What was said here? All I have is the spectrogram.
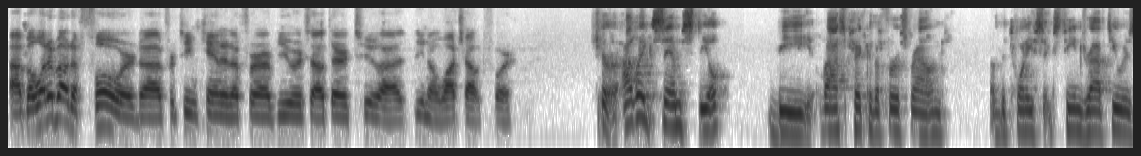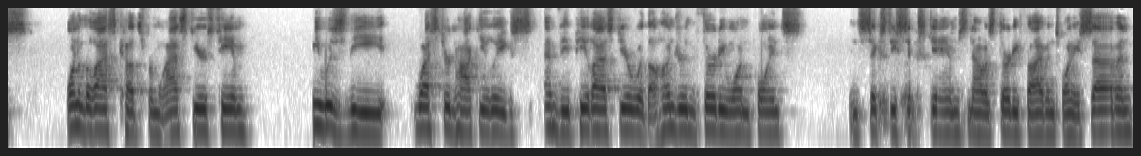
Uh, but what about a forward uh, for Team Canada for our viewers out there to uh, you know watch out for? Sure, I like Sam Steel, the last pick of the first round of the 2016 draft. He was one of the last cuts from last year's team. He was the Western Hockey League's MVP last year with 131 points in 66 games. Now is 35 and 27.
